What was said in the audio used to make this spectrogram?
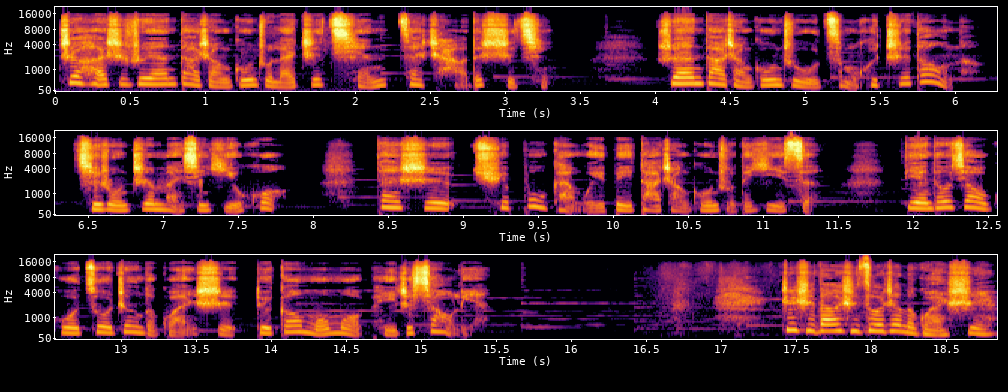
这还是瑞安大长公主来之前在查的事情。瑞安大长公主怎么会知道呢？齐容之满心疑惑，但是却不敢违背大长公主的意思，点头叫过作证的管事，对高嬷嬷陪着笑脸：“这是当时作证的管事。”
